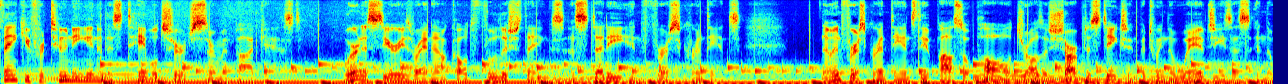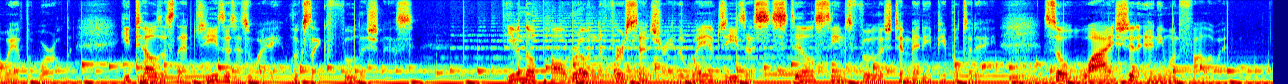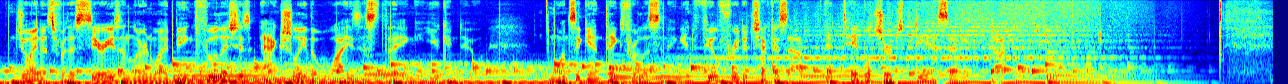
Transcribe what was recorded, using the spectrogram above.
Thank you for tuning into this Table Church Sermon Podcast. We're in a series right now called Foolish Things, a study in 1 Corinthians. Now, in 1 Corinthians, the Apostle Paul draws a sharp distinction between the way of Jesus and the way of the world. He tells us that Jesus' way looks like foolishness. Even though Paul wrote in the first century, the way of Jesus still seems foolish to many people today. So, why should anyone follow it? Join us for this series and learn why being foolish is actually the wisest thing you can do. Once again, thanks for listening, and feel free to check us out at tablechurchdsm.org.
